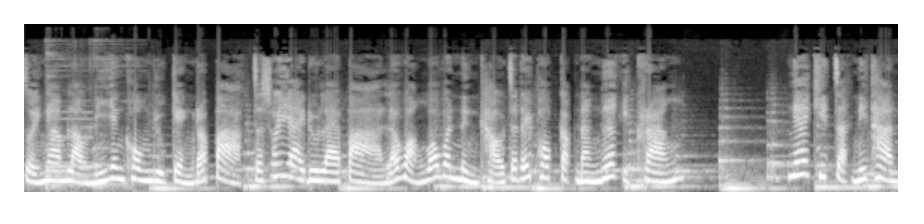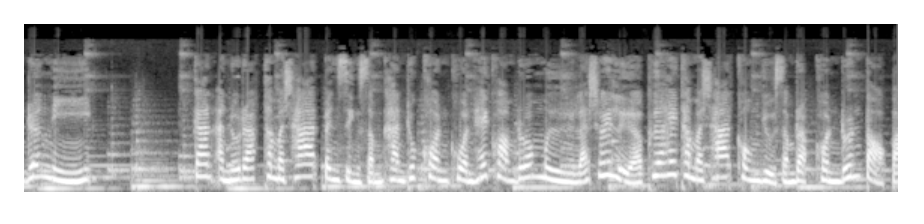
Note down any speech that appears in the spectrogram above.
สวยงามเหล่านี้ยังคงอยู่เก่งรับปาก จะช่วยยายดูแลป่า และหวังว่าวันหนึ่งเขาจะได้พบกับนางเงือกอีกครั้ง แง่คิดจากนิทานเรื่องนี้ การอนุรักษ์ธรรมชาติเป็นสิ่งสำคัญทุกคนควรให้ความร่วมมือและช่วยเหลือเพื่อให้ธรรมชาติคงอยู่สำหรับคนรุ่นต่อไป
